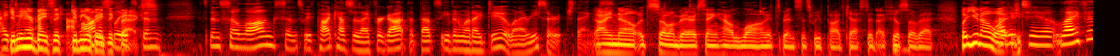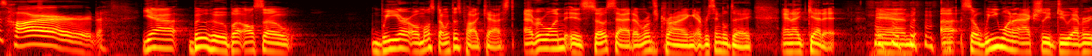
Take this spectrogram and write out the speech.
I Give me your didn't- I- basic- give me your basic facts. Been, it's been so long since we've podcasted. I forgot that that's even what I do when I research things. I know it's so embarrassing how long it's been since we've podcasted. I feel so bad, but you know what? I do too. Life is hard. Yeah, boohoo. But also, we are almost done with this podcast. Everyone is so sad. Everyone's crying every single day, and I get it. And uh, so we want to actually do every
